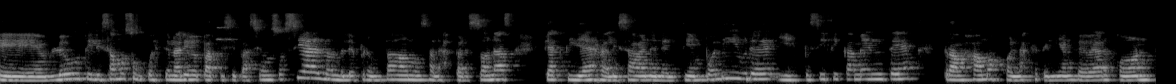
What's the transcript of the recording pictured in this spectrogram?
Eh, luego utilizamos un cuestionario de participación social donde le preguntábamos a las personas qué actividades realizaban en el tiempo libre y específicamente trabajamos con las que tenían que ver con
